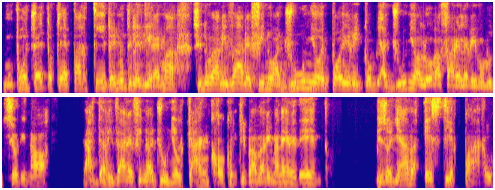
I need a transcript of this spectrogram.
un progetto che è partito, è inutile dire ma si doveva arrivare fino a giugno e poi ricom- a giugno allora fare le rivoluzioni. No, ad arrivare fino a giugno il cancro continuava a rimanere dentro. Bisognava estirparlo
